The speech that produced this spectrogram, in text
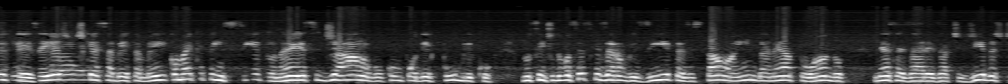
certeza. Então... E a gente então quer saber também como é que tem sido né, esse diálogo com o poder público, no sentido, vocês fizeram visitas, estão ainda né, atuando nessas áreas atingidas,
